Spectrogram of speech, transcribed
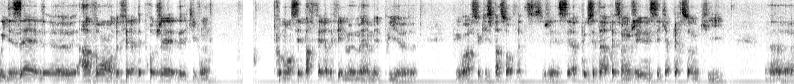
oui, des aides euh, avant de faire des projets qui vont commencer par faire des films eux-mêmes et puis, euh, voir ce qui se passe en fait. C'est un peu cette impression que j'ai, c'est qu'il n'y a personne qui, euh,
